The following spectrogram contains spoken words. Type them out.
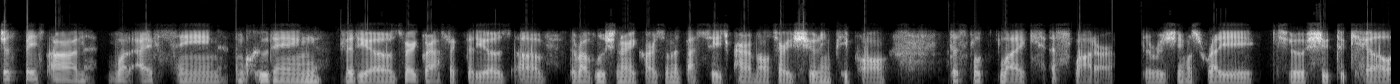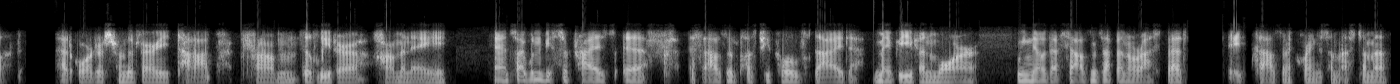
Just based on what I've seen, including videos, very graphic videos of the Revolutionary Guards and the Basij paramilitary shooting people, this looked like a slaughter. The regime was ready to shoot to kill, had orders from the very top from the leader, Khamenei. And so I wouldn't be surprised if a thousand plus people died, maybe even more. We know that thousands have been arrested, 8,000 according to some estimates.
